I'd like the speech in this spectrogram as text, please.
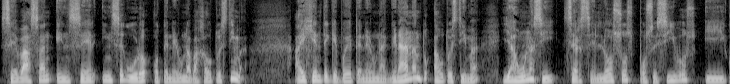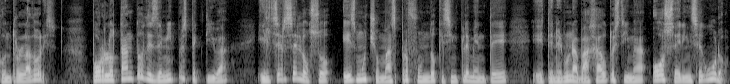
se basan en ser inseguro o tener una baja autoestima. Hay gente que puede tener una gran autoestima y aún así ser celosos, posesivos y controladores. Por lo tanto, desde mi perspectiva, el ser celoso es mucho más profundo que simplemente eh, tener una baja autoestima o ser inseguro.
